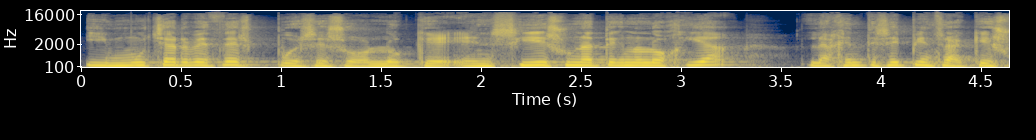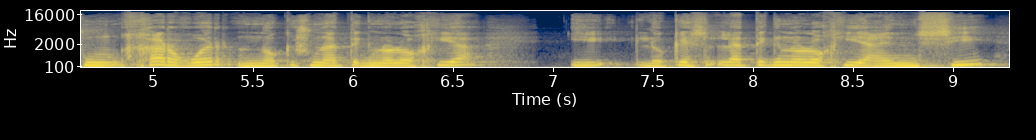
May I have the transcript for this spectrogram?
y muchas veces, pues eso, lo que en sí es una tecnología, la gente se piensa que es un hardware, no que es una tecnología, y lo que es la tecnología en sí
